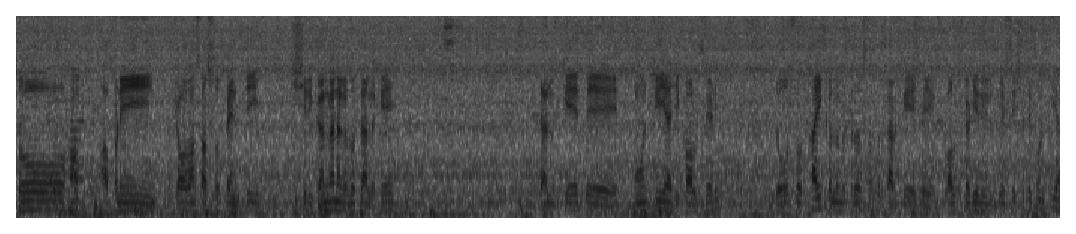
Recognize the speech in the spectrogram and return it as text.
ਸੋ ਹਮ ਆਪਣੀ 14735 ਸ਼੍ਰੀ ਗੰਗਾਨਗਰ ਤੋਂ ਚੱਲ ਕੇ ਚੱਲ ਕੇ ਤੇ ਪਹੁੰਚੀ ਹੈ ਜੀ ਕੌਲਸੇੜੀ। 228 ਕਿਲੋਮੀਟਰ ਦਾ ਸਫ਼ਰ ਕਰਕੇ ਇਹ ਕੌਲਸੇੜੀ ਰੇਲਵੇ ਸਟੇਸ਼ਨ ਤੇ ਪਹੁੰਚੀ ਆ।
